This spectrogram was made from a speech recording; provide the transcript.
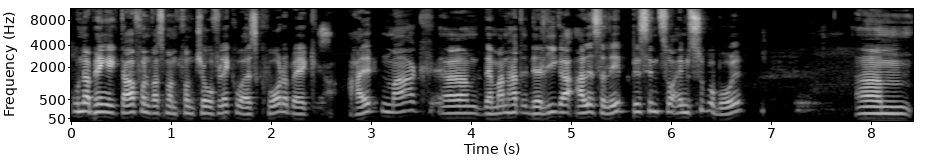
Unabhängig davon, was man von Joe Flacco als Quarterback halten mag, ähm, der Mann hat in der Liga alles erlebt, bis hin zu einem Super Bowl. Ähm,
